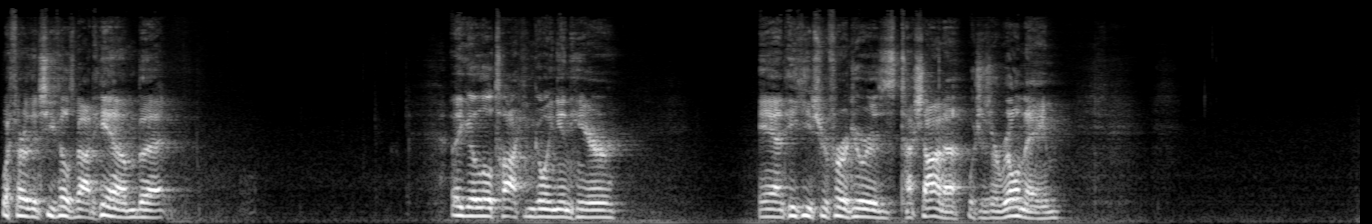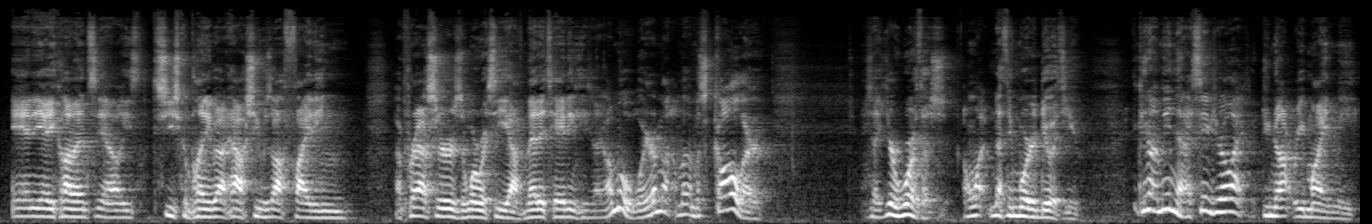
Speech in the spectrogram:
with her than she feels about him, but they get a little talking going in here. And he keeps referring to her as Tashana, which is her real name. And yeah, he comments, you know, he's, she's complaining about how she was off fighting oppressors and where was he off meditating. He's like, I'm aware, I'm a, I'm a scholar. He's like, You're worthless. I want nothing more to do with you. You cannot mean that. I saved your life. Do not remind me.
